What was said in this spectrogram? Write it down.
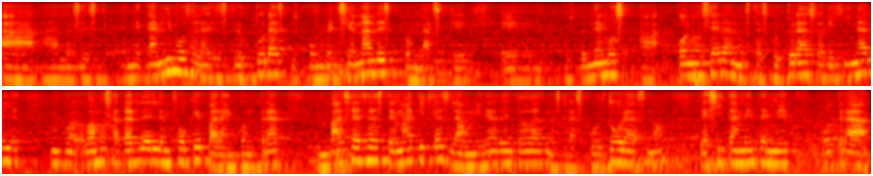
a, los mecanismos, a las estructuras convencionales con las que eh, pues, a conocer a nuestras culturas originarias. Vamos a darle el enfoque para encontrar en base a esas temáticas la unidad en todas nuestras culturas, ¿no? Y así también tener otra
